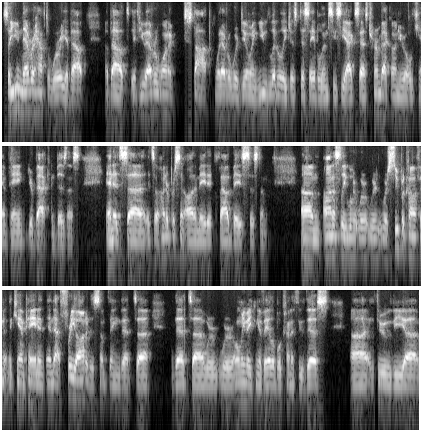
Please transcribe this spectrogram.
So you never have to worry about about if you ever want to stop whatever we're doing, you literally just disable MCC access, turn back on your old campaign, you're back in business, and it's uh, it's a hundred percent automated cloud based system. Um, honestly, we're, we're, we're super confident in the campaign, and, and that free audit is something that uh, that uh, we're we're only making available kind of through this. Uh, through the uh,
